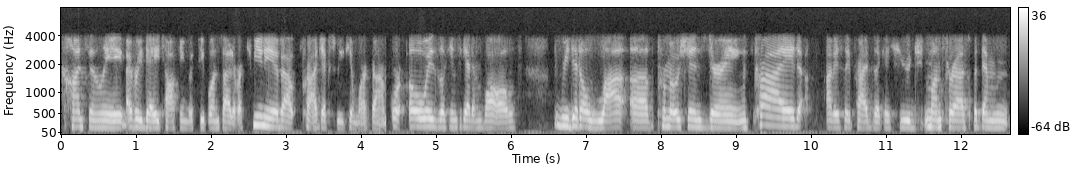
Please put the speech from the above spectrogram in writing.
constantly, every day, talking with people inside of our community about projects we can work on. We're always looking to get involved. We did a lot of promotions during Pride obviously Pride's like a huge month for us, but then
